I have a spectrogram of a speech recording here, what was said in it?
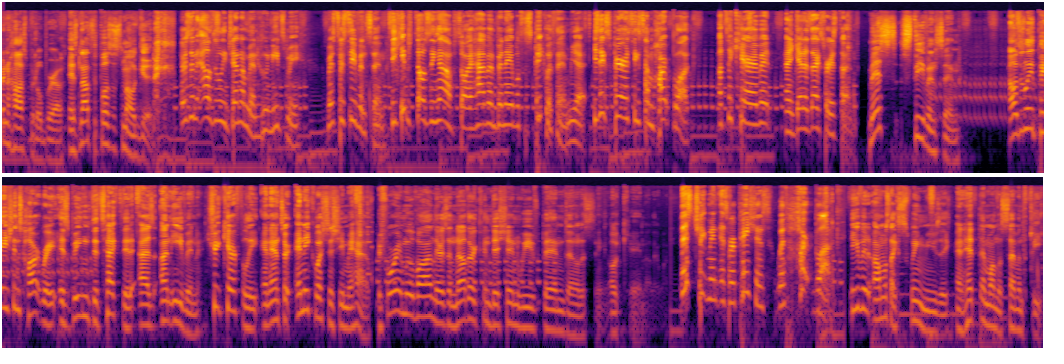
in a hospital, bro. It's not supposed to smell good. There's an elderly gentleman who needs me. Mr. Stevenson. He keeps dozing off, so I haven't been able to speak with him yet. He's experiencing some heart block. I'll take care of it and get his x-rays done. Miss Stevenson. Elderly patient's heart rate is being detected as uneven. Treat carefully and answer any questions she may have. Before we move on, there's another condition we've been noticing. Okay, another one. This treatment is for patients with heart block. Think of it almost like swing music and hit them on the seventh beat.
